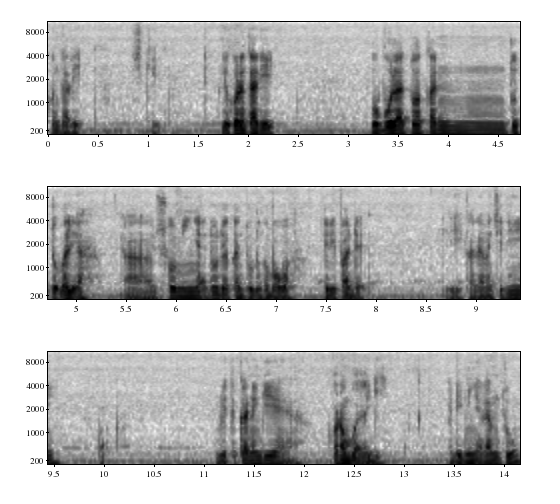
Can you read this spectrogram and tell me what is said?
korang tarik sikit. Bila korang tarik bola tu akan tutup balik lah. Ha, so minyak tu dia akan turun ke bawah jadi padat. Okay, kalau macam ni boleh tekan lagi kan. Korang buat lagi. Ada minyak dalam tu.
